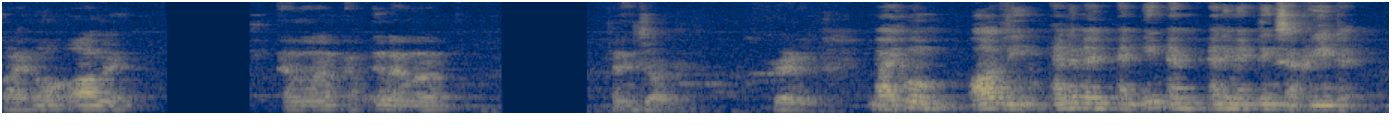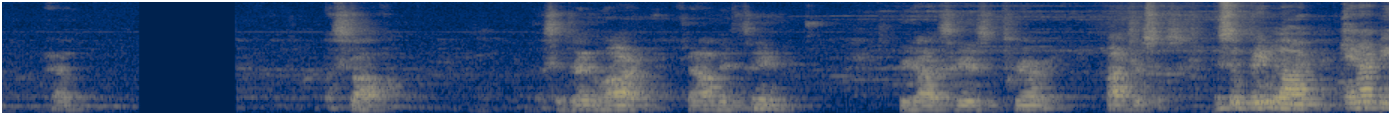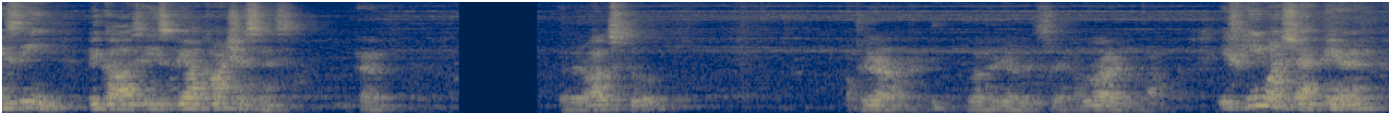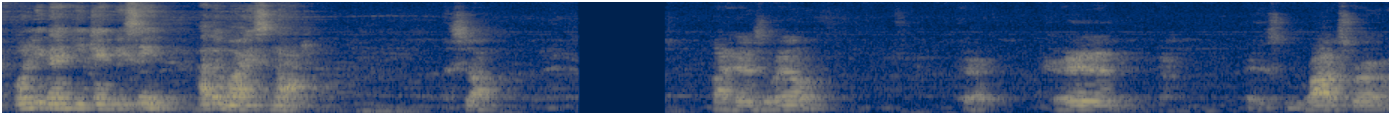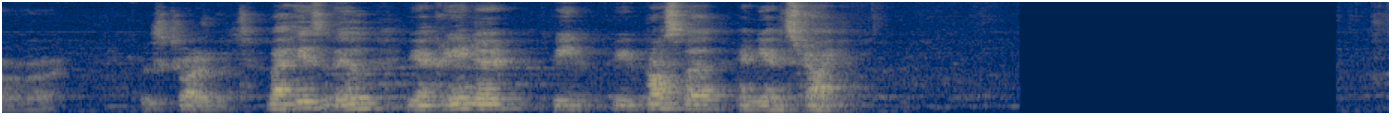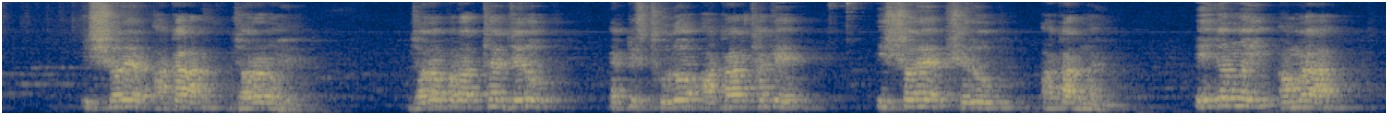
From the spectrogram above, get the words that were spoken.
by whom all the eminent and ineminent things are created. by whom all the animate and inanimate things are created. And so, Supreme Lord cannot be seen because he is pure consciousness. The Supreme Lord cannot be seen because he is pure consciousness. And if he wants to appear, then he seen. Otherwise, not. If he wants to appear, only then he can be seen, otherwise, not. So, by his will, they're created, is prosper or uh, destroyed. By his will, we are created, we, we prosper, and we are destroyed. ঈশ্বরের আকার জড় নহে জড় পদার্থের যেরূপ একটি স্থূল আকার থাকে ঈশ্বরের সেরূপ আকার নাই এই জন্যই আমরা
